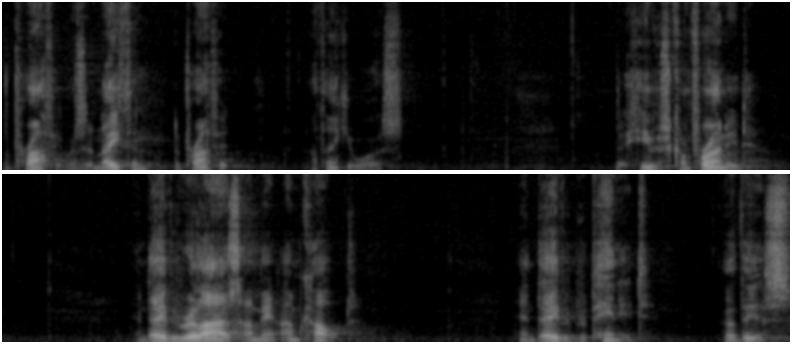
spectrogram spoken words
the prophet. Was it Nathan, the prophet? I think it was. That he was confronted. And David realized, I mean, I'm caught. And David repented of this.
